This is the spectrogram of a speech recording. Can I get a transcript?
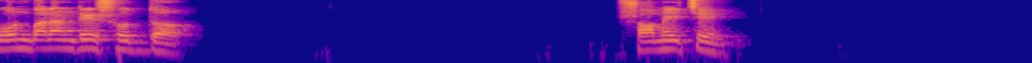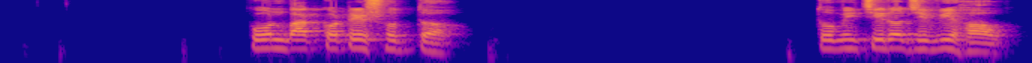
কোন বানানটি শুদ্ধ? সমীচীন কোন বাক্যটি শুদ্ধ? তুমি চিরজীবী হও।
